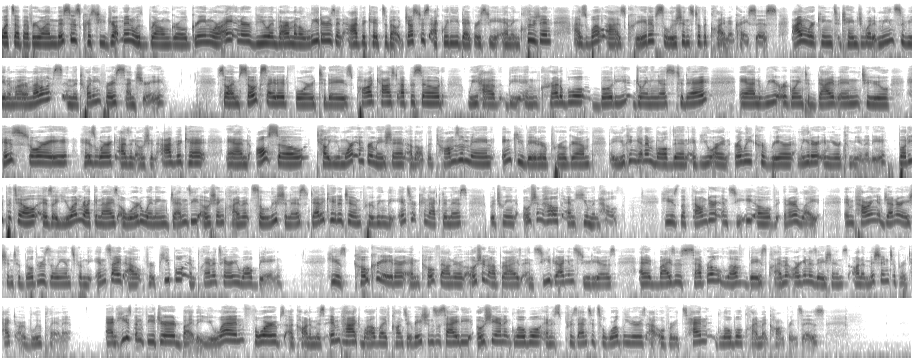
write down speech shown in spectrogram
What's up, everyone? This is Kristy Drutman with Brown Girl Green, where I interview environmental leaders and advocates about justice, equity, diversity, and inclusion, as well as creative solutions to the climate crisis. I'm working to change what it means to be an environmentalist in the 21st century. So I'm so excited for today's podcast episode. We have the incredible Bodhi joining us today and we are going to dive into his story, his work as an ocean advocate, and also tell you more information about the Tom's of Maine Incubator Program that you can get involved in if you are an early career leader in your community. Bodhi Patil is a UN recognized award winning Gen Z ocean climate solutionist dedicated to improving the interconnectedness between ocean health and human health. He is the founder and CEO of Inner Light, empowering a generation to build resilience from the inside out for people and planetary well being. He is co creator and co founder of Ocean Uprise and Sea Dragon Studios and advises several love based climate organizations on a mission to protect our blue planet. And he's been featured by the UN, Forbes, Economist Impact, Wildlife Conservation Society, Oceanic Global, and has presented to world leaders at over 10 global climate conferences.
